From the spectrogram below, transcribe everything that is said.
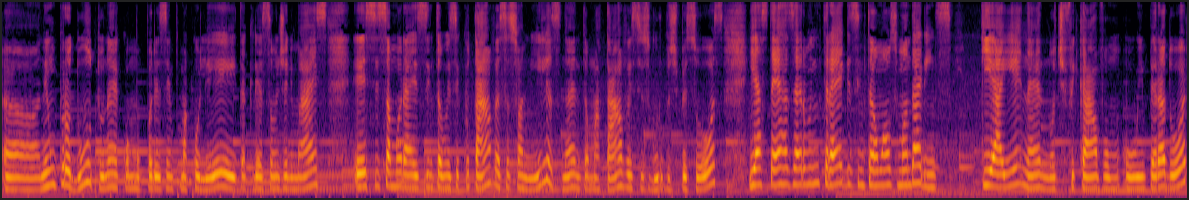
uh, nenhum produto, né, como por exemplo uma colheita, criação de animais, esses samurais então executavam essas famílias, né, então matavam esses grupos de pessoas e as terras eram entregues então aos mandarins que aí né, notificavam o imperador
